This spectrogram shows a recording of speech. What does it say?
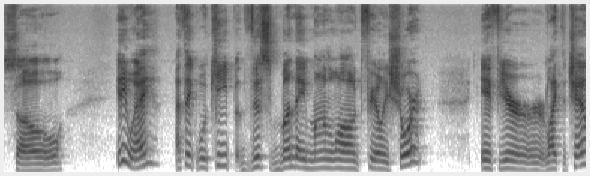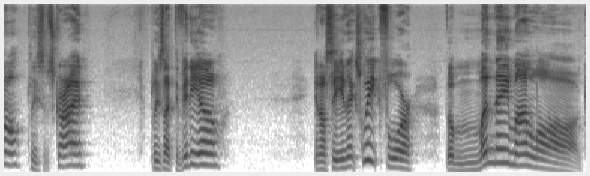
So anyway, I think we'll keep this Monday monologue fairly short. If you're like the channel, please subscribe. Please like the video. And I'll see you next week for the Monday monologue.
